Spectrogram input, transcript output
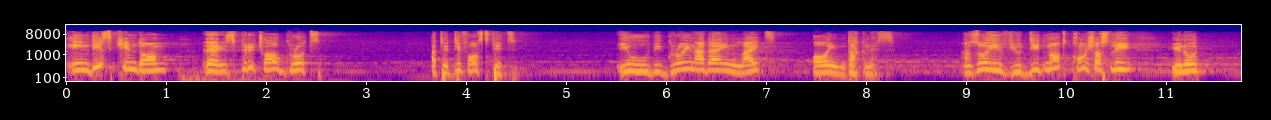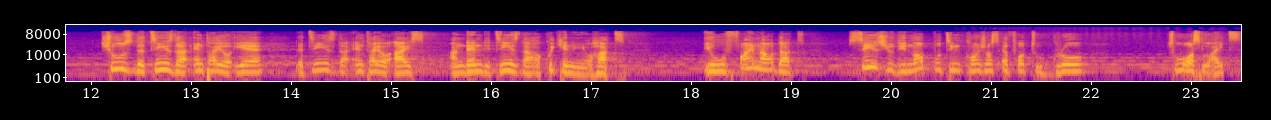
In this kingdom, there is spiritual growth at a default state. You will be growing either in light or in darkness. And so, if you did not consciously, you know, choose the things that enter your ear, the things that enter your eyes, and then the things that are quickening your heart, you will find out that since you did not put in conscious effort to grow towards light,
